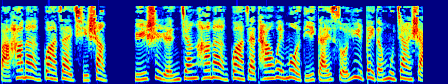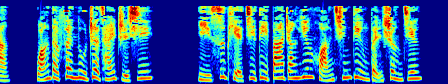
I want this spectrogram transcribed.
把哈曼挂在其上。”于是人将哈曼挂在他为莫迪改所预备的木架上，王的愤怒这才止息。以斯帖记第八章，英皇钦定本圣经。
